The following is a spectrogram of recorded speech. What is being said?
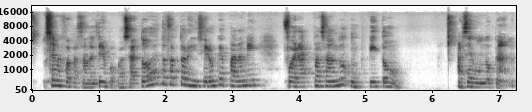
se me fue pasando el tiempo. O sea, todos estos factores hicieron que para mí fuera pasando un poquito a segundo plano.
